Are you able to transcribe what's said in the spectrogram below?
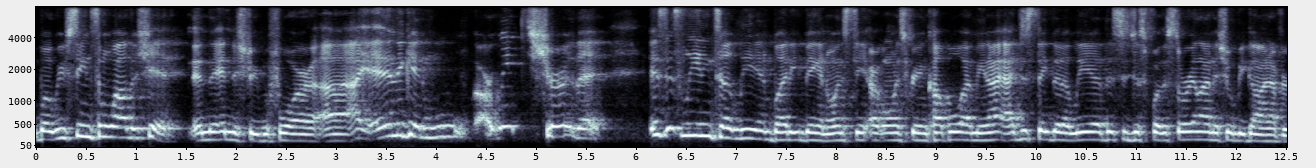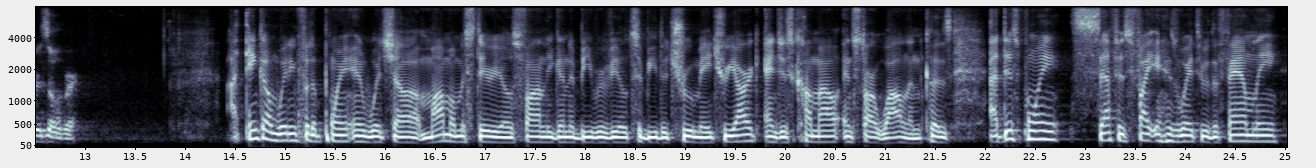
but we've seen some wilder shit in the industry before. Uh, I, and again, are we sure that? Is this leading to Aalyah and Buddy being an on-screen, on-screen couple? I mean, I, I just think that Aalyah, this is just for the storyline, and she'll be gone after it's over. I think I'm waiting for the point in which uh, Mama Mysterio is finally going to be revealed to be the true matriarch and just come out and start wilding. Because at this point, Seth is fighting his way through the family.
